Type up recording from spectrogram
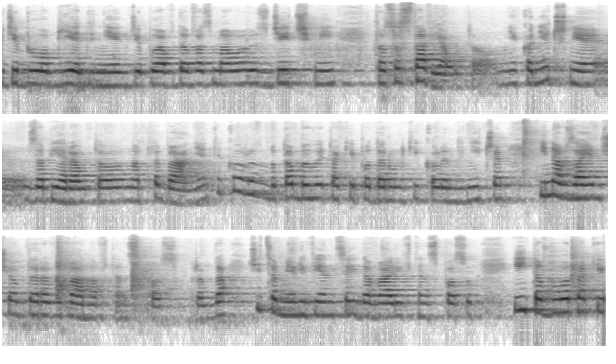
gdzie było biednie, gdzie była wdowa z, mało, z dziećmi, to zostawiał to. Niekoniecznie e, zabierał to na plebanie, tylko bo to były takie podarunki kolędnicze i nawzajem się obdarowywano w ten sposób, prawda? Ci, co mieli więcej, dawali w ten sposób. I to było takie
